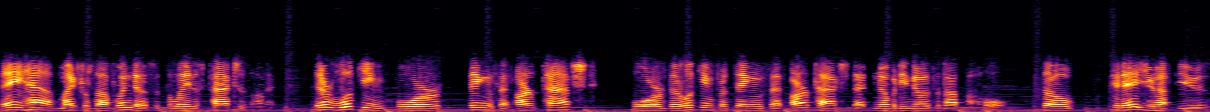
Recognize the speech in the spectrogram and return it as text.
They have Microsoft Windows with the latest patches on it. They're looking for things that aren't patched, or they're looking for things that are patched that nobody knows about the hole. So today you have to use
